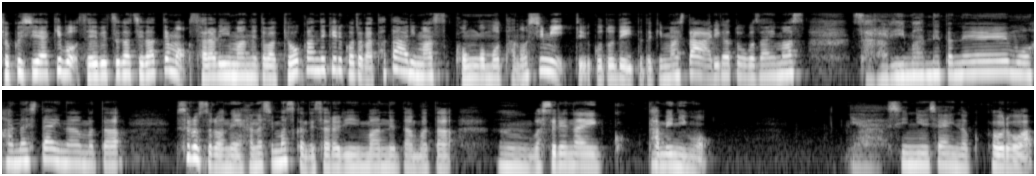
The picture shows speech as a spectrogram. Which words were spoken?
職種や規模、性別が違っても、サラリーマンネタは共感できることが多々あります。今後も楽しみということでいただきました。ありがとうございます。サラリーマンネタね、もう話したいな、また。そろそろね、話しますかね、サラリーマンネタ、また。うん、忘れないためにも。いや新入社員の頃は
